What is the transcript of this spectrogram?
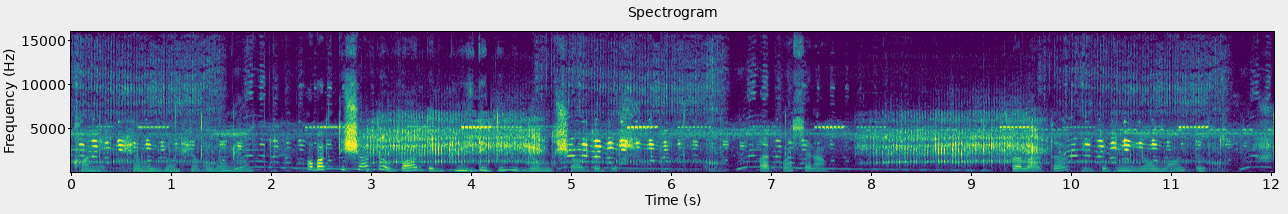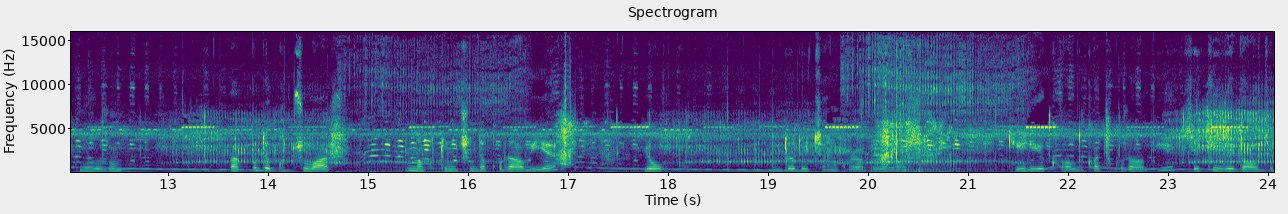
Kane hem uyan hem uyanıyor. Ha bak dışarıda vardır. Yüzde bir milyon dışarıdadır. Bak mesela. Buralarda yüzde bir milyon vardır. Düşünüyorum. Bak burada kutu var. Ama kutunun içinde kurabiye yok. Burada da bir tane kurabiye var. Geriye kaldı kaç kurabiye? 8 7 6.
